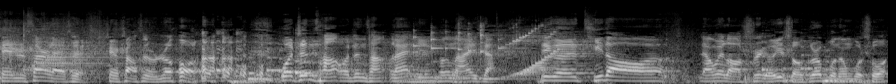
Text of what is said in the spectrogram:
这是三十来岁，这是上岁数之后了。我珍藏，我珍藏。来，岳云鹏拿一下。这个提到两位老师，有一首歌不能不说，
